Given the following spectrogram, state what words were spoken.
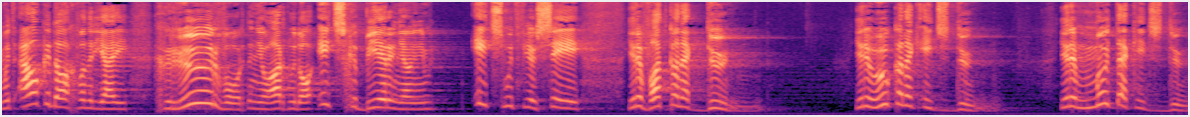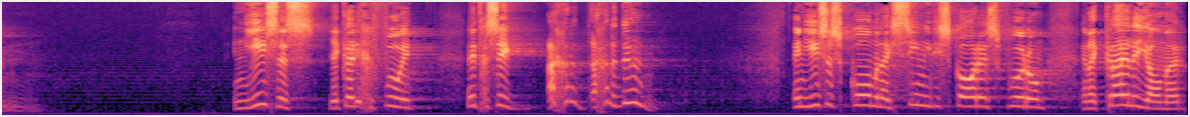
Jy moet elke dag wanneer jy geroer word in jou hart, moet daar iets gebeur in jou en iets moet vir jou sê, Here, wat kan ek doen? Here, hoe kan ek iets doen? Here, moet ek iets doen? En Jesus, jy kry die gevoel het net gesê, ek gaan dit ek gaan dit doen. En Jesus kom en hy sien hierdie skare is voor hom en hy kry hulle jammer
